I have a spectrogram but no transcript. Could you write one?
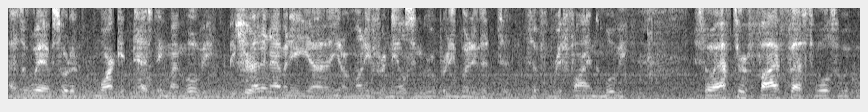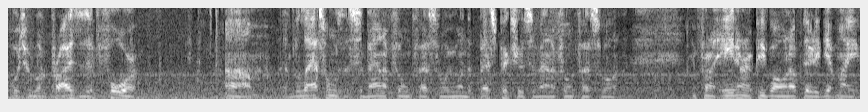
as a way of sort of market testing my movie because sure. I didn't have any, uh, you know, money for Nielsen Group or anybody to, to, to refine the movie. So after five festivals, which we won prizes at four, um, the last one was the Savannah Film Festival. We won the Best Picture at Savannah Film Festival in front of 800 people. I went up there to get my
